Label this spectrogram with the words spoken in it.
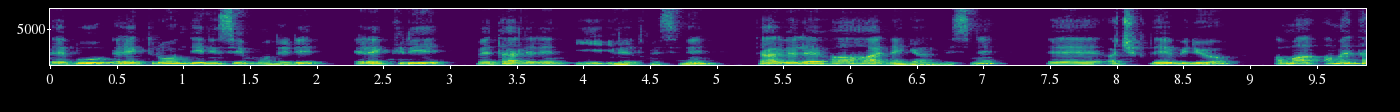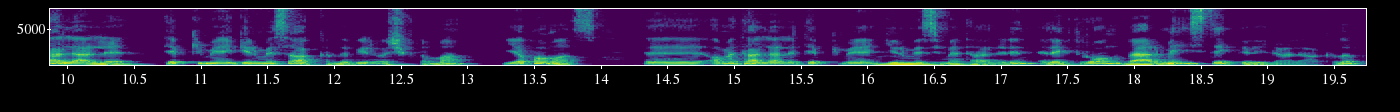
E, bu elektron denizi modeli elektriği metallerin iyi iletmesini, tel ve levha haline gelmesini e, açıklayabiliyor. Ama ametallerle tepkimeye girmesi hakkında bir açıklama yapamaz. E, ametallerle tepkimeye girmesi metallerin elektron verme istekleriyle alakalı.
